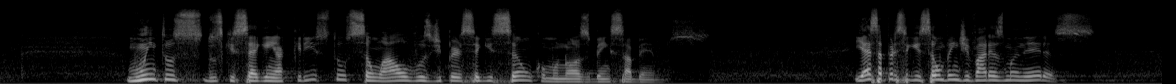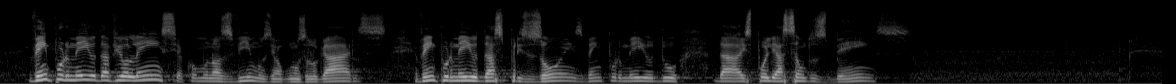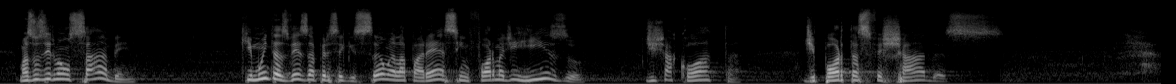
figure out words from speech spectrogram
Muitos dos que seguem a Cristo são alvos de perseguição, como nós bem sabemos. E essa perseguição vem de várias maneiras. Vem por meio da violência, como nós vimos em alguns lugares, vem por meio das prisões, vem por meio do, da expoliação dos bens. Mas os irmãos sabem que muitas vezes a perseguição ela aparece em forma de riso, de chacota de portas fechadas.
